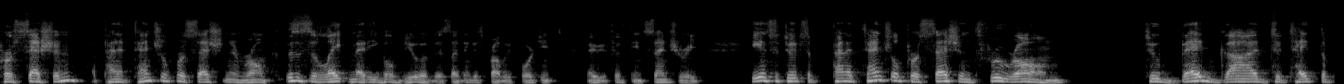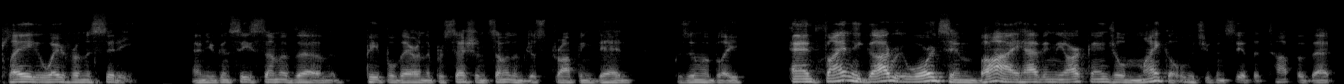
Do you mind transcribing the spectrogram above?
procession, a penitential procession in Rome. This is a late medieval view of this. I think it's probably 14th, maybe 15th century, he institutes a penitential procession through Rome to beg God to take the plague away from the city. And you can see some of the people there in the procession, some of them just dropping dead, presumably. And finally, God rewards him by having the archangel Michael, which you can see at the top of that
